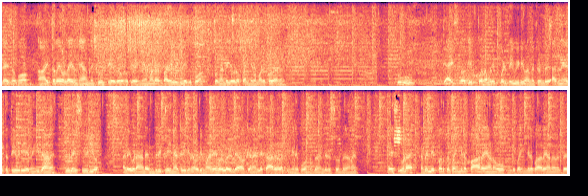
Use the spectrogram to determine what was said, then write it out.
ഗൈസ് അപ്പോൾ ആ ഇത്രയേ ഉള്ളായിരുന്നു ഞാൻ അന്ന് ഷൂട്ട് ചെയ്തു ഓക്കെ ഇനി നമ്മൾ പഴയ വീട്ടിലേക്ക് പോവാം. ഇപ്പോൾ കണ്ടില്ല ഇവിടെ ഭയങ്കര മഴക്കോളാണ്. ഓ ഗൈസ് ഓക്കെ ഇപ്പോൾ നമ്മൾ ഇപ്പോഴത്തെ വീഡിയോ വന്നിട്ടുണ്ട്. അത് നേരത്തെ വീഡിയോ ആയിരുന്നു. ഇതാണ് ടു ഡേയ്സ് വീഡിയോ അല്ല ഇവിടെ ആണ് എന്തൊരു ക്ലീൻ ആയിട്ടിരിക്കുന്നത് ഒരു മഴയും വെള്ളമില്ല ഓക്കെ നല്ല കാറുകളൊക്കെ ഇങ്ങനെ പോകുന്നുണ്ട്. നല്ല രസമുണ്ട് കാണാൻ. ഗൈസ് ഇവിടെ കണ്ടില്ലേ? ഇപ്പുറത്ത് ഭയങ്കര പാറയാണ്. ഓ ഇത് ഭയങ്കര പാറയാണ് എന്നിട്ട്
